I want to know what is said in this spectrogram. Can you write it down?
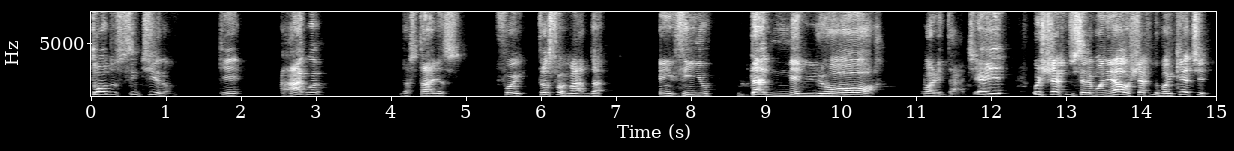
Todos sentiram que a água das talhas foi transformada em vinho da melhor qualidade. E aí, o chefe do cerimonial, o chefe do banquete,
